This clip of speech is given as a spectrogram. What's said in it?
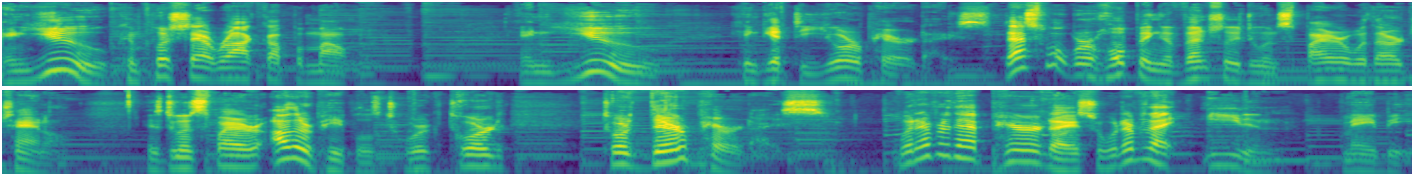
and you can push that rock up a mountain and you can get to your paradise. That's what we're hoping eventually to inspire with our channel is to inspire other people to work toward toward their paradise. Whatever that paradise or whatever that Eden may be.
